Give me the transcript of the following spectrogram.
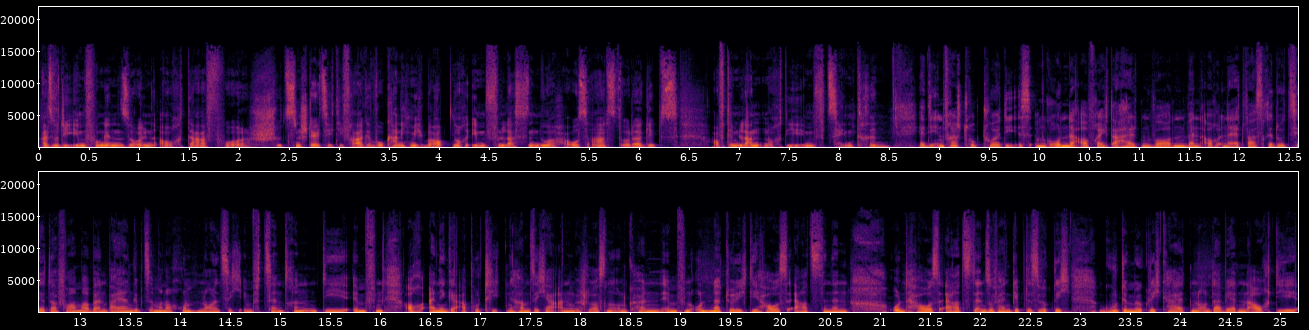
Also die Impfungen sollen auch davor schützen. Stellt sich die Frage, wo kann ich mich überhaupt noch impfen lassen? Nur Hausarzt oder gibt es auf dem Land noch die Impfzentren? Ja, die Infrastruktur, die ist im Grunde aufrechterhalten worden, wenn auch in etwas reduzierter Form. Aber in Bayern gibt es immer noch rund 90 Impfzentren, die impfen. Auch einige Apotheken haben sich ja angeschlossen und können impfen und natürlich die Hausärztinnen und Hausärzte. Insofern gibt es wirklich gute Möglichkeiten und da werden auch die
